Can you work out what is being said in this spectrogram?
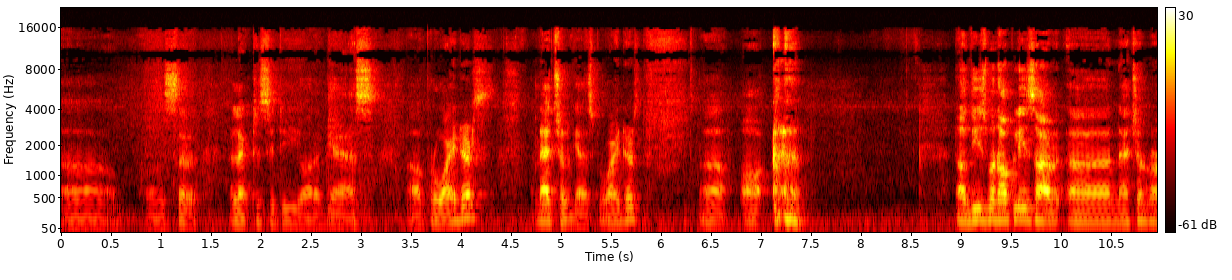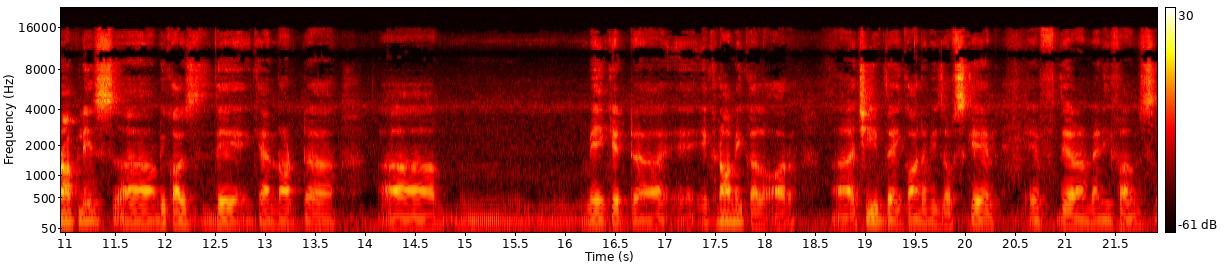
uh, uh, electricity or gas uh, providers, natural gas providers. Now these monopolies are natural monopolies because they cannot make it uh, economical or uh, achieve the economies of scale if there are many firms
